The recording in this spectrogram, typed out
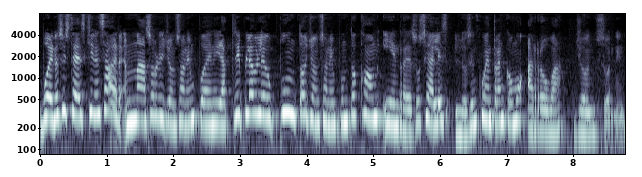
Bueno, si ustedes quieren saber más sobre Johnsonen, pueden ir a www.johnsonen.com y en redes sociales los encuentran como arroba Johnsonen.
